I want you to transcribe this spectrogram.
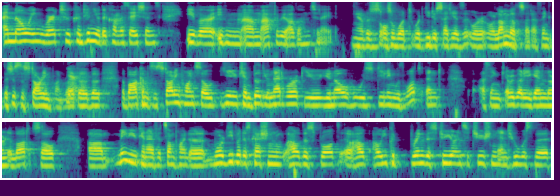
and knowing where to continue the conversations either even um, after we all go home tonight yeah, this is also what, what Guido said here, or, or Lambert said. I think this is the starting point, right? Yes. The, the, the bar comes to the starting point. So here you can build your network. You, you know who's dealing with what. And I think everybody again learned a lot. So um, maybe you can have at some point a more deeper discussion how this brought, uh, how, how you could bring this to your institution and who was the,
